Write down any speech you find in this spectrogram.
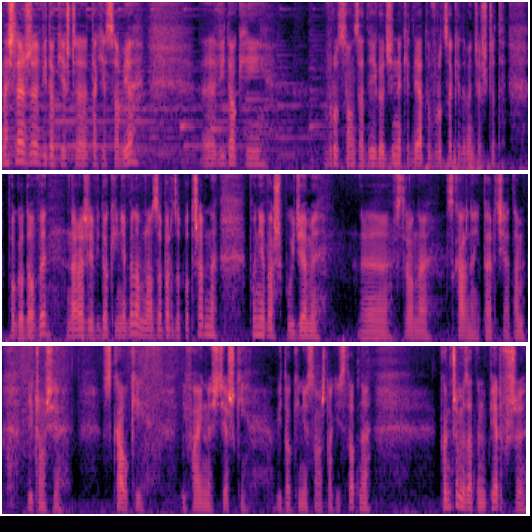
Na Ślęży widoki jeszcze takie sobie. E, Widoki wrócą za dwie godziny, kiedy ja tu wrócę, kiedy będzie szczyt pogodowy. Na razie widoki nie będą nam za bardzo potrzebne, ponieważ pójdziemy e, w stronę skalnej Perci, a tam liczą się skałki i fajne ścieżki. Widoki nie są aż tak istotne. Kończymy za ten pierwszy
